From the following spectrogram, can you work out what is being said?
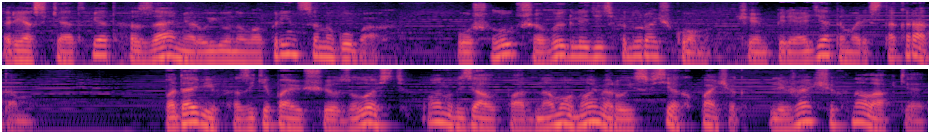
Резкий ответ замер у юного принца на губах. Уж лучше выглядеть дурачком, чем переодетым аристократом. Подавив закипающую злость, он взял по одному номеру из всех пачек, лежащих на лавке,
